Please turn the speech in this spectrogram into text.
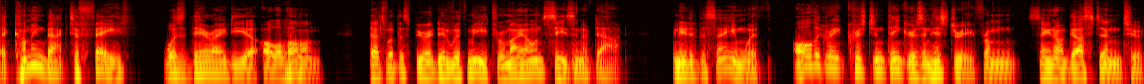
that coming back to faith was their idea all along. That's what the Spirit did with me through my own season of doubt. And He did the same with all the great Christian thinkers in history, from St. Augustine to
